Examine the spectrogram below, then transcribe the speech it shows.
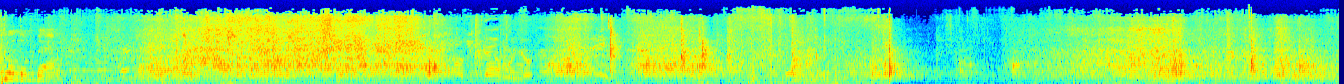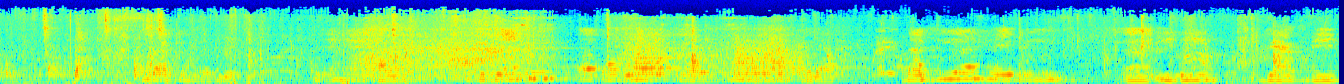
Pull them back. Oh, be careful, you okay? Najia, Haley, uh, Ely, Jasmine,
